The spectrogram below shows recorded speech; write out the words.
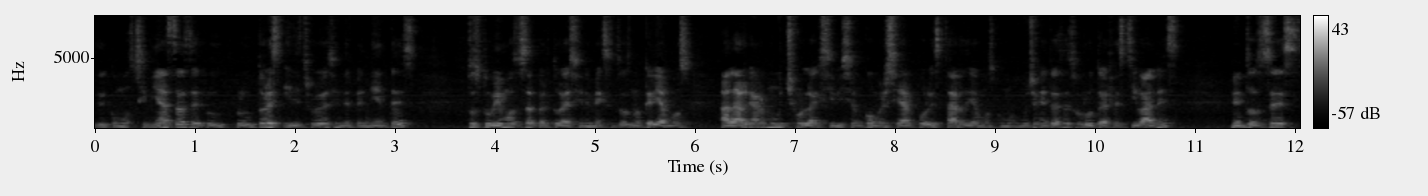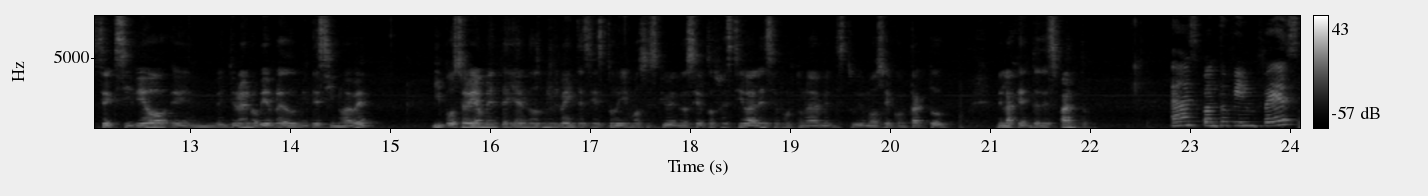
de como cineastas, de produ- productores y distribuidores independientes. Entonces tuvimos esa apertura de Cinemex, entonces no queríamos alargar mucho la exhibición comercial por estar, digamos, como mucha gente hace su ruta de festivales. Entonces se exhibió en 21 de noviembre de 2019 y posteriormente ya en 2020 sí estuvimos escribiendo ciertos festivales y afortunadamente estuvimos en contacto de la gente de Espanto. Ah, Espanto Film Fest,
